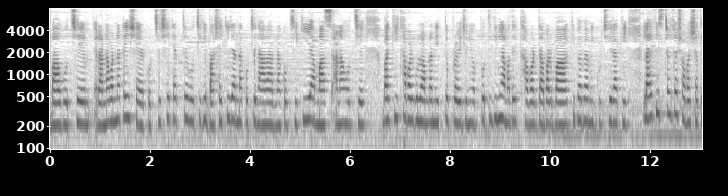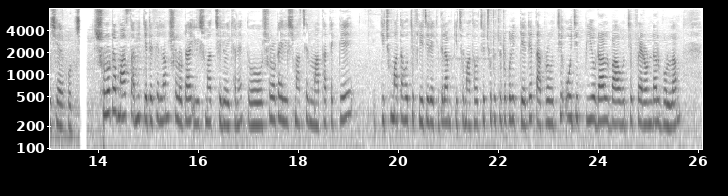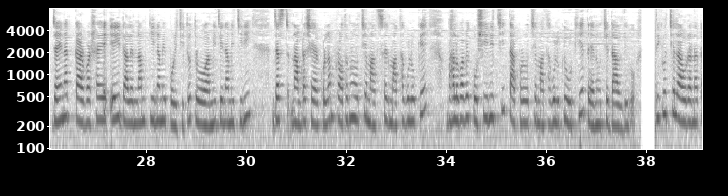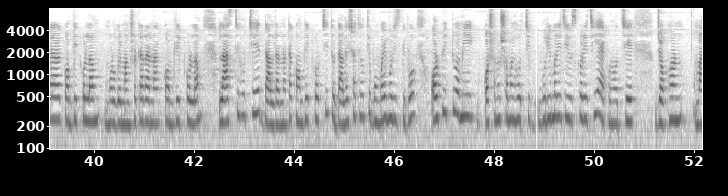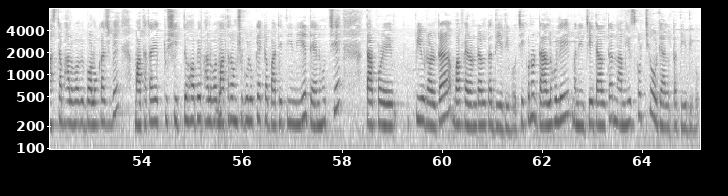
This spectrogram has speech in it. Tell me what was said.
বা হচ্ছে রান্নাবান্নাটাই শেয়ার করছি, সেক্ষেত্রে হচ্ছে কি বাসায় কী রান্না করছি, না রান্না করছি, কী মাছ আনা হচ্ছে বা কী খাবারগুলো আমরা নিত্য প্রয়োজনীয়, প্রতিদিনই আমাদের খাবার দাবার বা কীভাবে আমি গুছিয়ে রাখি লাইফ স্টাইলটা সবার সাথে শেয়ার করছি। ষোলোটা মাছ আমি কেটে ফেললাম, ষোলোটা ইলিশ মাছ ছিল এখানে। তো ষোলোটা ইলিশ মাছের মাথাটাকে কিছু মাথা হচ্ছে ফ্রিজে রেখে দিলাম, কিছু মাথা হচ্ছে ছোট ছোট করে কেটে তারপর হচ্ছে ওই যে পিও ডাল বা হচ্ছে ফেরন ডাল বললাম, জানি না কার বাসায় এই ডালের নাম কি নামে পরিচিত, তো আমি যে নামে চিনি, জাস্ট নামটা শেয়ার করলাম। প্রথমে হচ্ছে মাছের মাথাগুলোকে ভালোভাবে কষিয়ে নিচ্ছি, তারপরে হচ্ছে মাথাগুলোকে উঠিয়ে দেন হচ্ছে ডাল দিব। এদিকে হচ্ছে লাউ রান্নাটা কমপ্লিট করলাম, মোরগের মাংসটা রান্না কমপ্লিট করলাম। লাস্টে হচ্ছে ডাল রান্নাটা কমপ্লিট করছি। তো ডালের সাথে হচ্ছে বোম্বাই মরিচ দিব। অল্প একটু আমি কষানোর সময় হচ্ছে গুড়ি মরিচ ইউজ করেছি। এখন হচ্ছে যখন মাছটা ভালোভাবে বলক আসবে মাথাটা একটু সিদ্ধ হবে ভালোভাবে। মাথার অংশগুলোকে একটা বাটিতে নিয়ে দেন হচ্ছে তারপরে পিও ডালটা বা ফেরন ডালটা দিয়ে দিব। যে কোনো ডাল হলে মানে যে ডালটার নাম ইউজ করছি, ওই ডালটা দিয়ে দিব।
